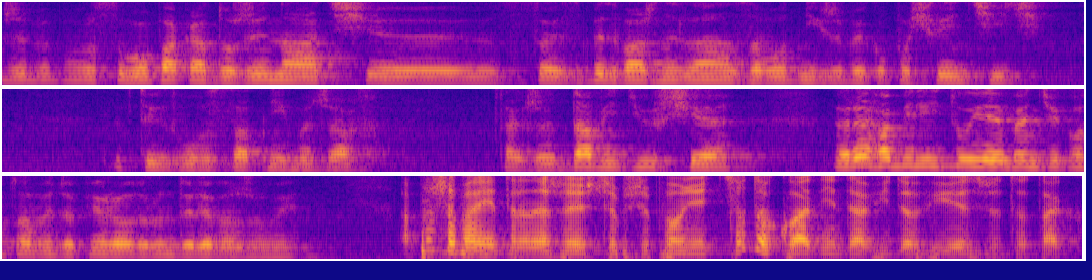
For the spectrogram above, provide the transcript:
żeby po prostu chłopaka dożynać. E, To jest zbyt ważny dla nas zawodnik, żeby go poświęcić w tych dwóch ostatnich meczach. Także Dawid już się rehabilituje, będzie gotowy dopiero od rundy rewanżowej. A proszę panie trenerze jeszcze przypomnieć, co dokładnie Dawidowi jest, że to tak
